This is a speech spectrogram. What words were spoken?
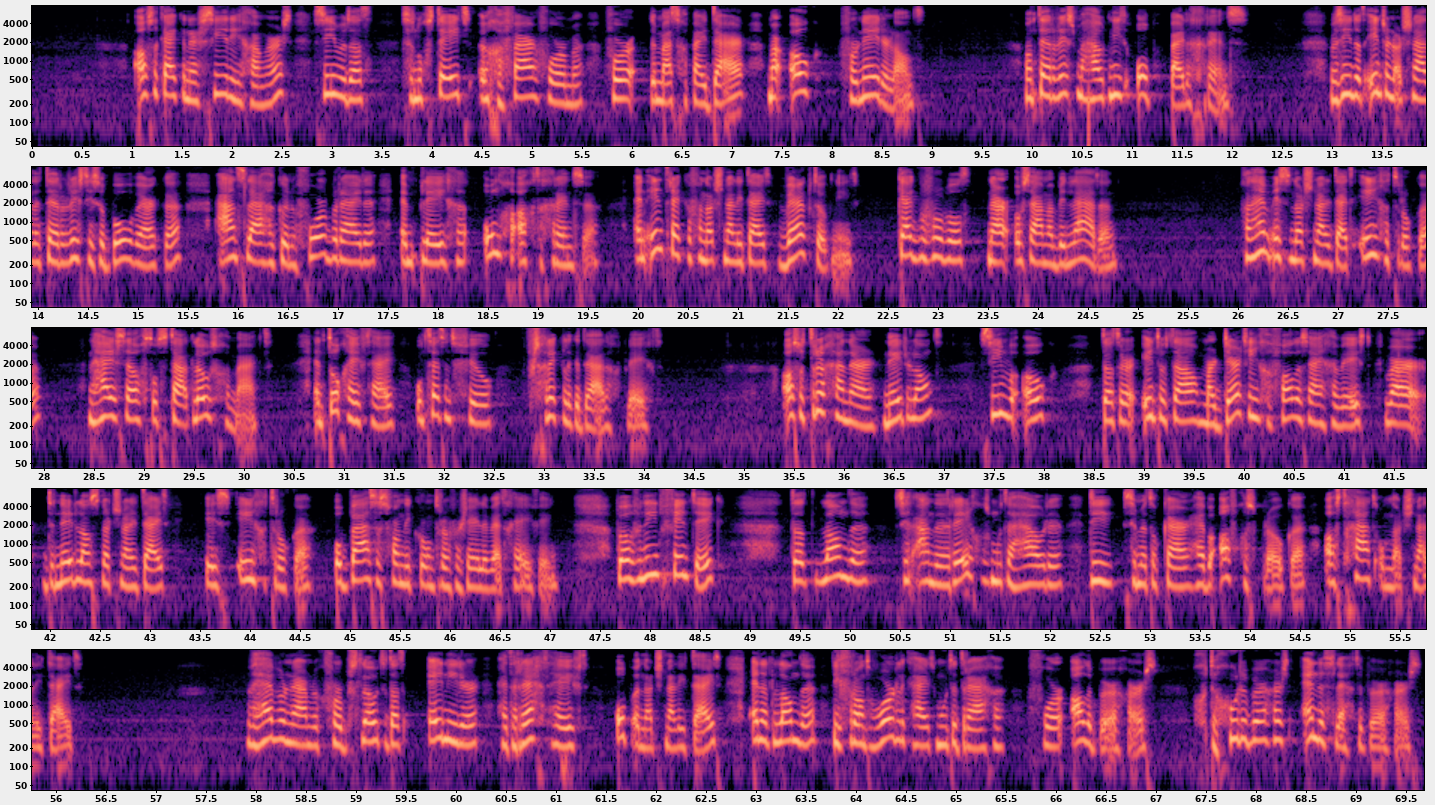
Als we kijken naar Syriëgangers, zien we dat ze nog steeds een gevaar vormen voor de maatschappij daar, maar ook voor Nederland. Want terrorisme houdt niet op bij de grens. We zien dat internationale terroristische bolwerken aanslagen kunnen voorbereiden en plegen ongeacht de grenzen. En intrekken van nationaliteit werkt ook niet. Kijk bijvoorbeeld naar Osama bin Laden. Van hem is de nationaliteit ingetrokken en hij is zelfs tot staatloos gemaakt. En toch heeft hij ontzettend veel verschrikkelijke daden gepleegd. Als we teruggaan naar Nederland, zien we ook dat er in totaal maar 13 gevallen zijn geweest waar de Nederlandse nationaliteit is ingetrokken op basis van die controversiële wetgeving. Bovendien vind ik dat landen zich aan de regels moeten houden die ze met elkaar hebben afgesproken als het gaat om nationaliteit. We hebben er namelijk voor besloten dat eenieder het recht heeft op een nationaliteit en dat landen die verantwoordelijkheid moeten dragen voor alle burgers, de goede burgers en de slechte burgers.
